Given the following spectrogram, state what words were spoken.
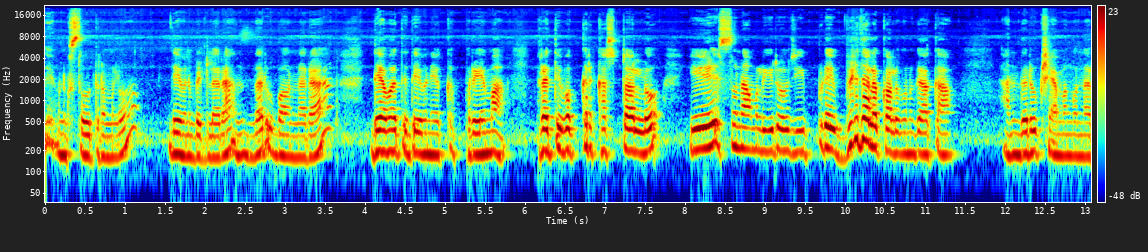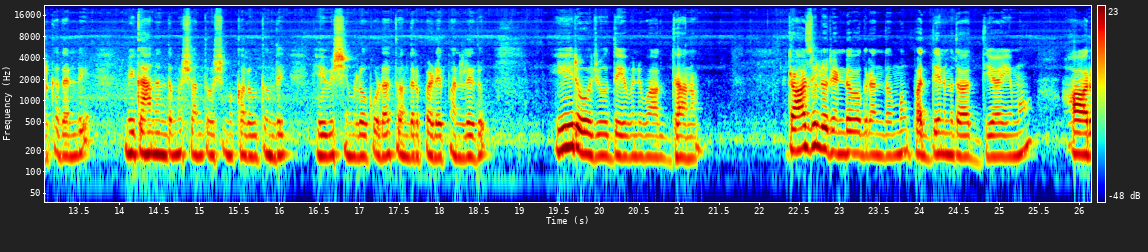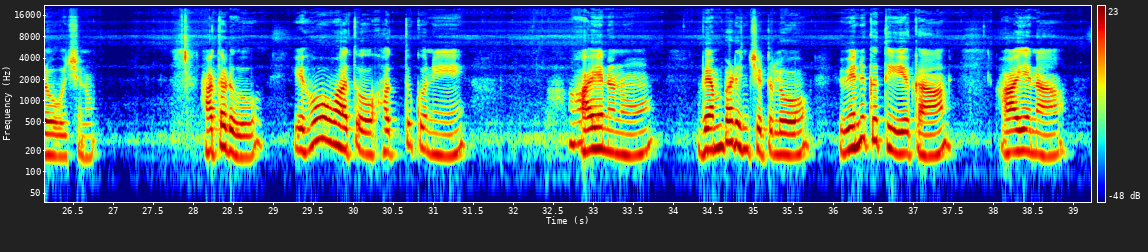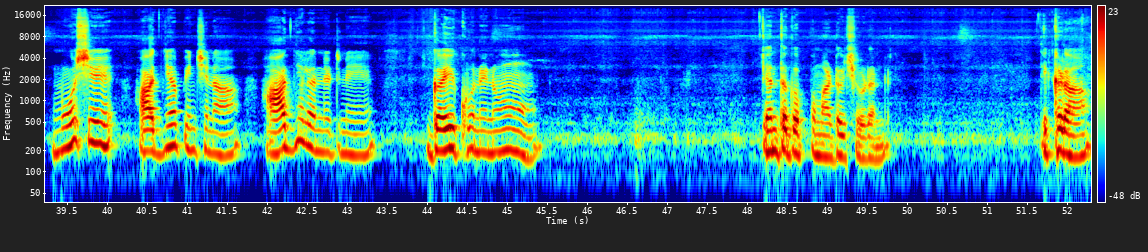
దేవునికి స్తోత్రములు. దేవుని బిడ్డలారా అందరూ బాగున్నారా? దేవత దేవుని యొక్క ప్రేమ ప్రతి ఒక్కరి కష్టాల్లో ఏ సునాములు ఈరోజు ఇప్పుడే విడుదల కలుగును గాక. అందరూ క్షేమంగా ఉన్నారు కదండి. మీకు ఆనందము సంతోషము కలుగుతుంది. ఏ విషయంలో కూడా తొందరపడే పని లేదు. ఈరోజు దేవుని వాగ్దానం. రాజులు రెండవ గ్రంథము పద్దెనిమిదో అధ్యాయము ఆరో వచనం. అతడు యహోవాతో హత్తుకొని ఆయనను వెంబడించుటలో వెనుక తీయక ఆయన మోసే ఆజ్ఞాపించిన ఆజ్ఞలన్నిటినీ గైకొనెను. ఎంత గొప్ప మాట చూడండి. ఇక్కడ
